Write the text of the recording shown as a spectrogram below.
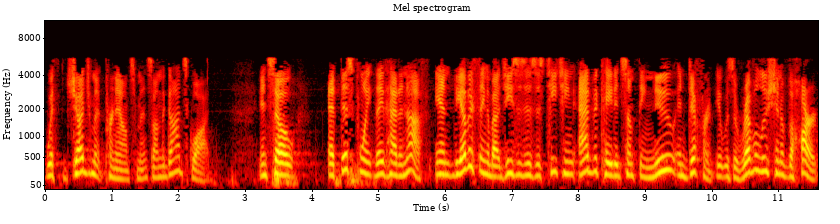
with judgment pronouncements on the God squad. And so at this point, they've had enough. And the other thing about Jesus is his teaching advocated something new and different. It was a revolution of the heart,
